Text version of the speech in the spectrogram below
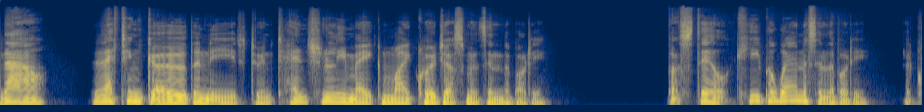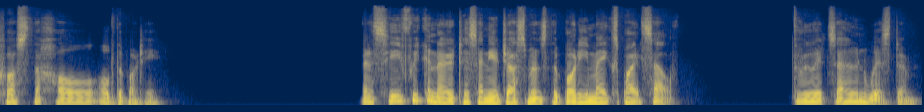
Now, letting go the need to intentionally make micro adjustments in the body. But still keep awareness in the body, across the whole of the body. And see if we can notice any adjustments the body makes by itself, through its own wisdom.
